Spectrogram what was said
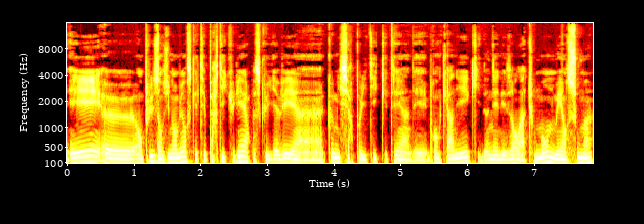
Et euh, en plus dans une ambiance qui était particulière parce qu'il y avait un commissaire politique qui était un des brancardiers qui donnait les ordres à tout le monde mais en sous-main.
